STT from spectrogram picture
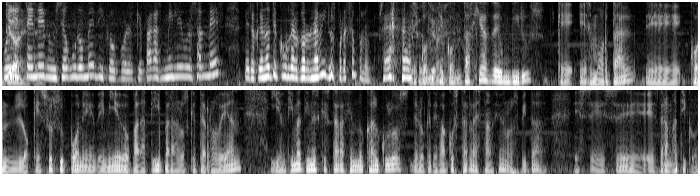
puedes tener un seguro médico por el que pagas mil euros al mes, pero que no te cubra el coronavirus, por ejemplo. te, contagias de un virus que es mortal, eh, con lo que eso supone de miedo para ti, para los que te rodean, y encima tienes que estar haciendo cálculos de lo que te va a costar la estancia en el hospital. Es, es, eh, es dramático.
